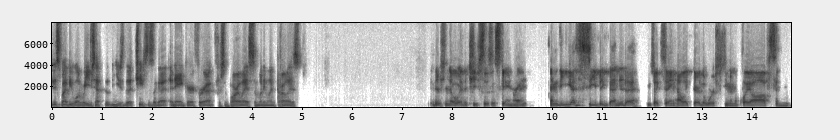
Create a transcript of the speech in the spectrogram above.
this might be one where you just have to use the Chiefs as like a, an anchor for a, for some parlays, some money line parlays. There's no way the Chiefs lose this game, right? I mean, did you guys see Big Ben today? He's like saying how like they're the worst team in the playoffs and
